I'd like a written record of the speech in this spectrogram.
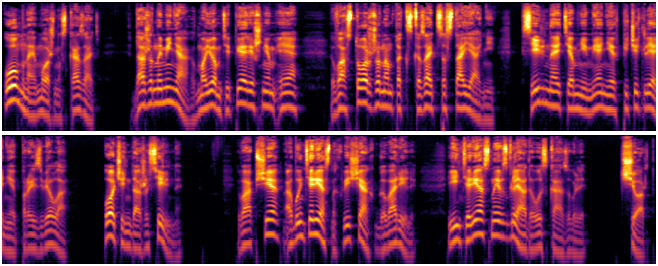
Умная, можно сказать. Даже на меня, в моем теперешнем э, восторженном, так сказать, состоянии, сильное, тем не менее, впечатление произвела. Очень даже сильное. Вообще, об интересных вещах говорили. И интересные взгляды высказывали. Черт.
